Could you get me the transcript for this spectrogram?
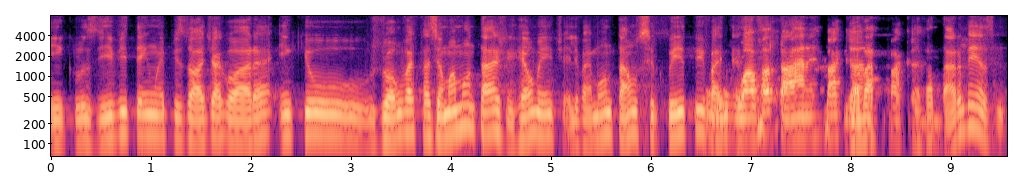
Inclusive, tem um episódio agora em que o João vai fazer uma montagem, realmente. Ele vai montar um circuito e vai. O Avatar, né? Bacana, o avatar, bacana. Avatar mesmo.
